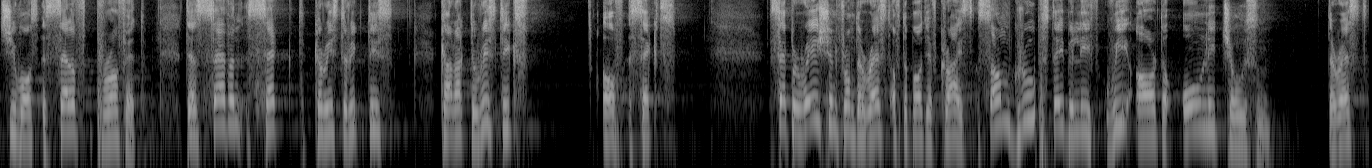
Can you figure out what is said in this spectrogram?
she was a self-prophet. There's seven sect characteristics, characteristics of sects. Separation from the rest of the body of Christ. Some groups, they believe we are the only chosen. The rest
